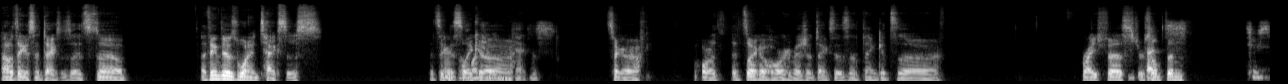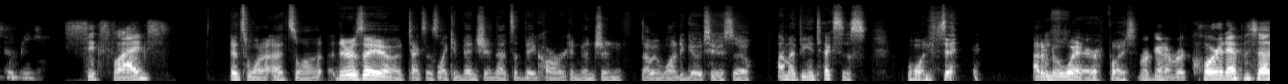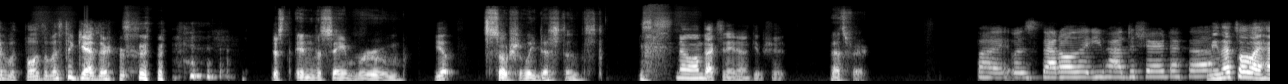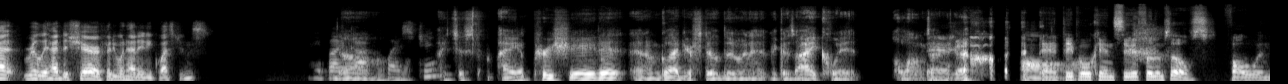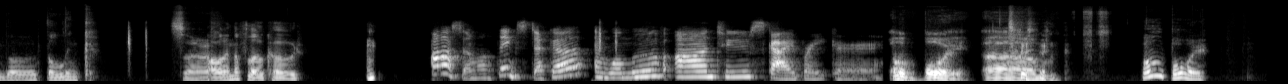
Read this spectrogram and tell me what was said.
I don't think it's in Texas. It's uh, I think there's one in Texas. It's like There's it's a like bunch of them in a Texas. it's like a horror it's like a horror convention in Texas. I think it's a Fright Fest or something. That's Too spoopy. Six Flags. It's one. It's one. There is a uh, Texas like convention that's a big horror convention that we wanted to go to. So I might be in Texas one day. I don't know where, but We're gonna record an episode with both of us together. Just in the same room, yep. socially distanced. No, I'm vaccinated. I don't give a shit. That's fair. But was that all that you had to share, Deca? I mean, that's all I had really had to share. If anyone had any questions, Anybody got No, questions? I just I appreciate it, and I'm glad you're still doing it because I quit a long time Yeah. ago. and Aw, people can see it for themselves following the the link. So following the flow code. Awesome. Well, thanks, Deca. And we'll move on to Skybreaker. oh boy. Um. oh boy.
